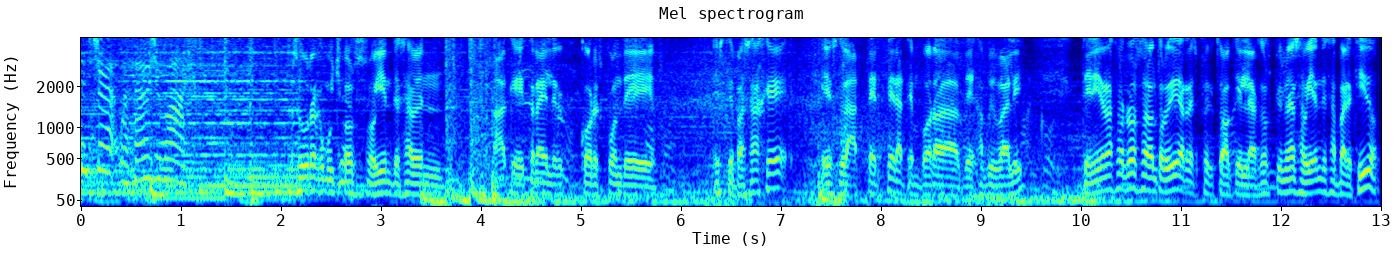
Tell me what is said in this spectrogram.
Mr. Atwood, how's your wife? Seguro que muchos oyentes saben a qué tráiler corresponde este pasaje. Es la tercera temporada de Happy Valley. Tenía razón Rosa el otro día respecto a que las dos primeras habían desaparecido.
